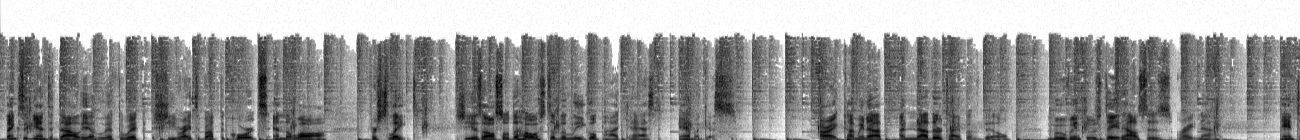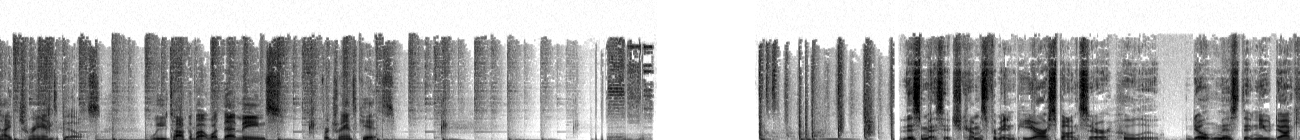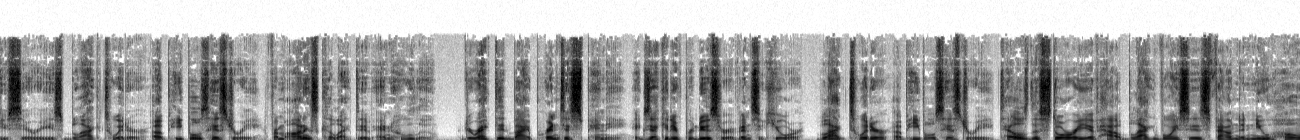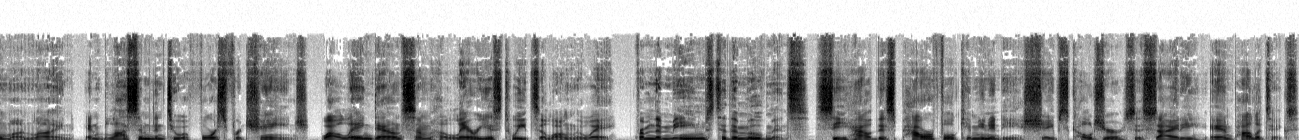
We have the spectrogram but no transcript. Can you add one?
Thanks again to Dahlia Lithwick. She writes about the courts and the law for Slate. She is also the host of the legal podcast Amicus. All right, coming up, another type of bill moving through state houses right now anti trans bills. We talk about what that means for trans kids. This message comes from NPR sponsor Hulu. Don't miss the new docu-series Black Twitter: A People's History from Onyx Collective and Hulu. Directed by Prentice Penny, executive producer of Insecure, Black Twitter, A People's History tells the story of how black voices found a new home online and blossomed into a force for change while laying down some hilarious tweets along the way. From the memes to the movements, see how this powerful community shapes culture, society, and politics.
